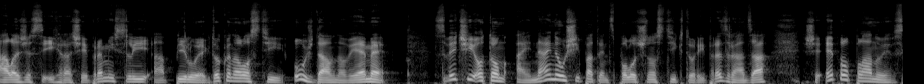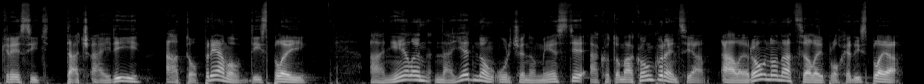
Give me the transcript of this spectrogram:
ale že si ich radšej premyslí a piluje k dokonalosti, už dávno vieme. Svedčí o tom aj najnovší patent spoločnosti, ktorý prezrádza, že Apple plánuje vzkriesiť Touch ID a to priamo v displeji. A nie len na jednom určenom mieste, ako to má konkurencia, ale rovno na celej ploche displeja.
